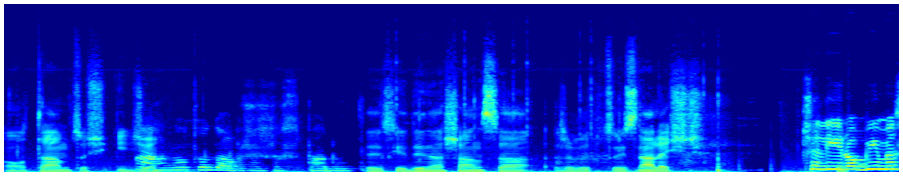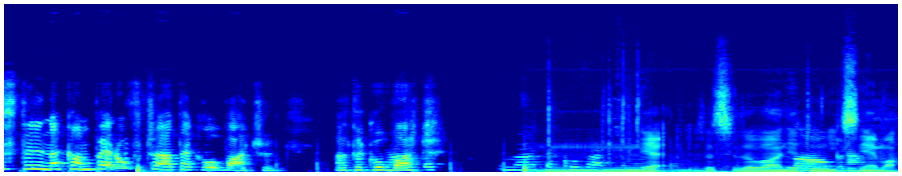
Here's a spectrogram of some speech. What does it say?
o, tam coś idzie. A, no to dobrze, że spadł. To jest jedyna szansa, żeby tu coś znaleźć. Czyli robimy styl na kamperów, czy atakowaczy? Atakowaczy. Na atakowaczy. Mm, Nie, zdecydowanie tu nic Dobra. nie ma.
